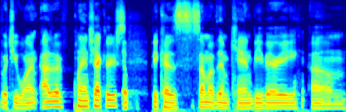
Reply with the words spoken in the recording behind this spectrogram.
what you want out of plan checkers Yep. because some of them can be very um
